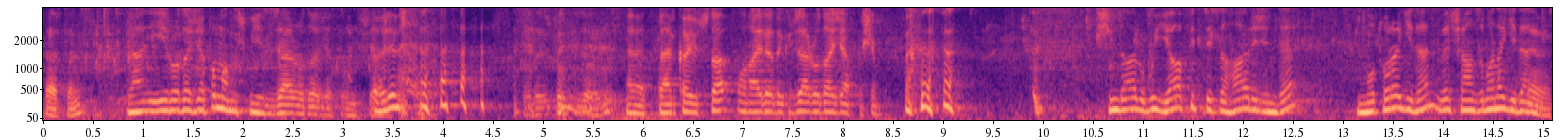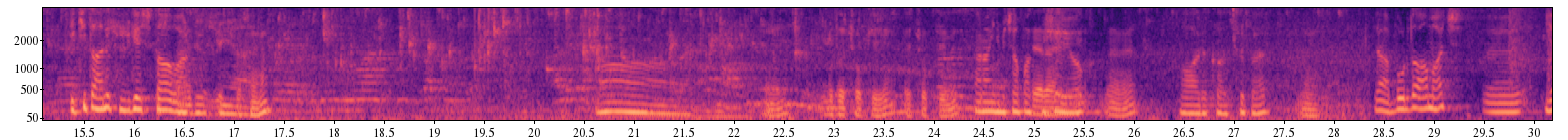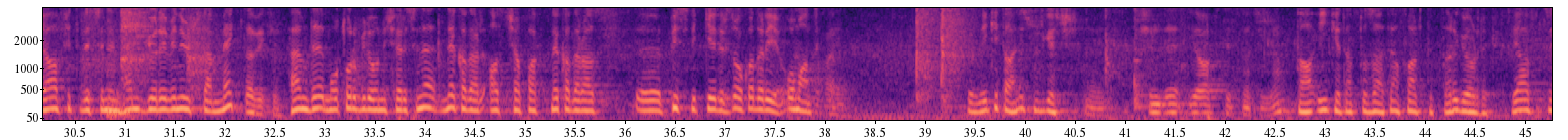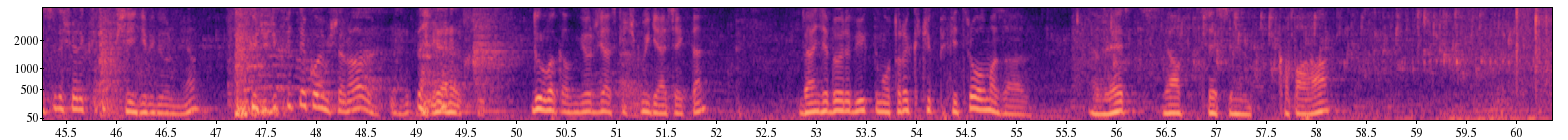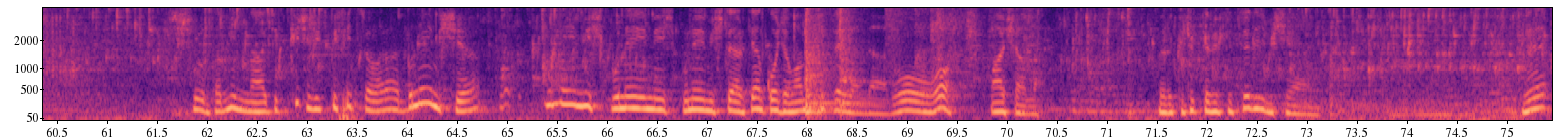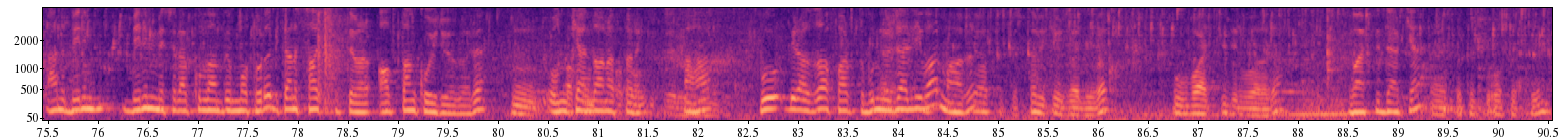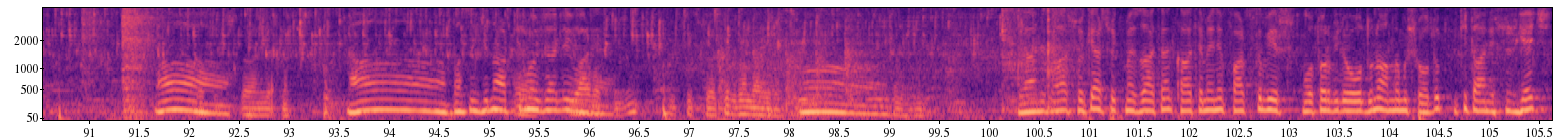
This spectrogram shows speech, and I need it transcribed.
Tertemiz. Yani iyi rodaj yapamamış mıyız? Güzel rodaj yapılmış yani. Öyle mi? Rodajı çok güzel olmuş. Evet Berkay Usta onayladı güzel rodaj yapmışım. Şimdi abi bu yağ filtresi haricinde motora giden ve şanzımana giden Evet. iki tane süzgeç daha var diyorsun yani. Hı hı. Aa, Evet. Bu da çok iyi ve çok temiz. herhangi bir çapak bir şey Herhangi- yok. Evet. Harika süper. evet. Ya burada amaç e, yağ filtresinin hem görevini üstlenmek Tabii ki. hem de motor bloğunun içerisine ne kadar az çapak, ne kadar az e, pislik gelirse o kadar iyi. O mantıkla. Şöyle iki tane süzgeç. Evet. Şimdi yağ fitesini açacağım. Daha ilk etapta zaten farklılıkları gördük. Yağ filtresi de şöyle küçük bir şey gibi görünüyor. Küçücük filtre koymuşlar abi. Dur bakalım göreceğiz küçük mü gerçekten. Bence böyle büyük bir motora küçük bir filtre olmaz abi. Evet yağ filtresinin kapağı. Şurada minnacık küçücük bir filtre var abi. Bu neymiş ya? Bu neymiş, bu neymiş, bu neymiş derken kocaman bir filtre geldi abi. Oo, maşallah. Böyle küçük de bir filtre değilmiş yani. Ve hani benim benim mesela kullandığım motorda bir tane saç filtre var. Alttan koyuluyor böyle. Onun Atom- kendi anahtarı. atom değil Aha. Bu biraz daha farklı. Bunun özelliği var mı abi? Tabii ki özelliği var. Bu valflidir bu arada. Valfli derken? Evet bakın şu ortası. Aa, yapması. aa basıncını arttırma özelliği var yani. basıncı. Yüksek süratte buradan daha iyi basıyor. Aa. Yani daha söker sökmez zaten KTM'nin farklı bir motor bloğu olduğunu anlamış olduk. İki tane süzgeç,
